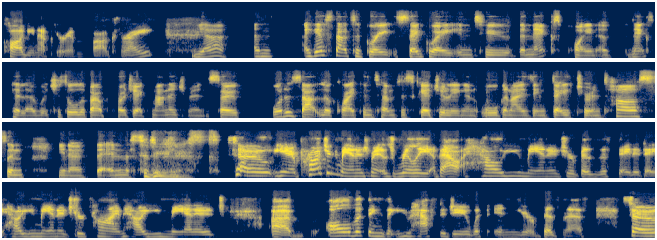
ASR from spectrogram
clogging up your inbox, right? Yeah. And I guess that's a great segue into the next point of next pillar, which is all about project management. So what does that look like in terms of scheduling and organizing data and tasks and you know the endless to-do lists so you know project management is really about how you manage your business day to day how you manage your time how you manage um, all the things that you have to do within your business so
